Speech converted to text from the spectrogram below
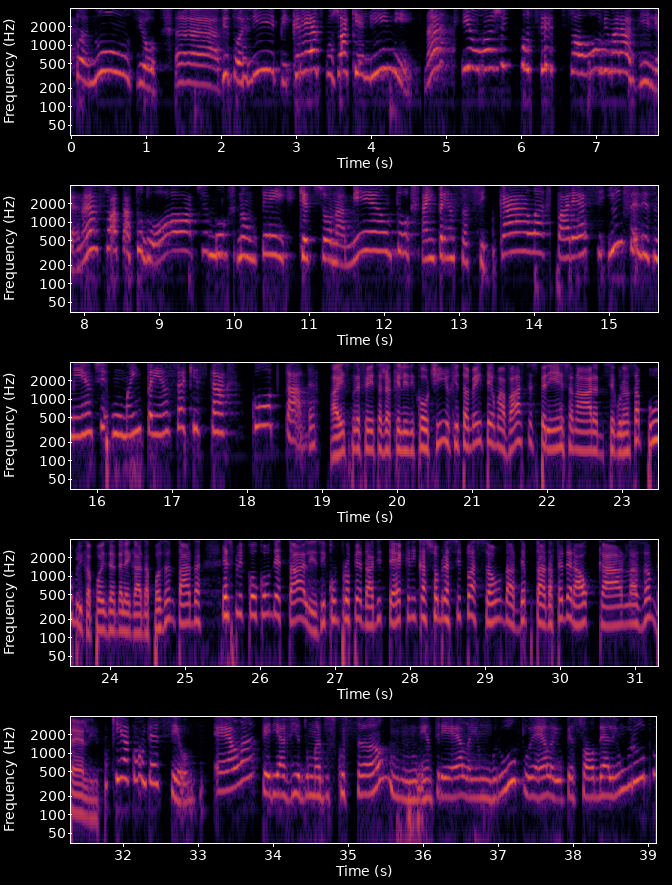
é, Vitor Lipe, Crespo, Jaqueline, né? E hoje você só ouve maravilha, né? Só tá tudo ótimo, não tem questionamento, a imprensa se cala, parece, infelizmente, uma imprensa que está cooptada. A ex-prefeita Jaqueline Coutinho, que também tem uma vasta experiência na área de segurança pública, pois é delegada aposentada, explicou com detalhes e com propriedade técnica sobre a situação da deputada federal Carla Zambelli. O que aconteceu? Ela teria havido uma discussão entre ela e um grupo, ela e o pessoal dela em um grupo,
